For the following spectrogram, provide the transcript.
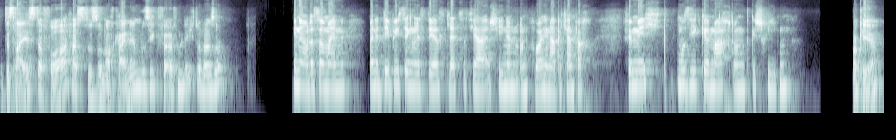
das heißt, davor hast du so noch keine Musik veröffentlicht oder so? Genau, das war mein, meine Debütsingle ist erst letztes Jahr erschienen und vorhin habe ich einfach für mich Musik gemacht und geschrieben. Okay.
